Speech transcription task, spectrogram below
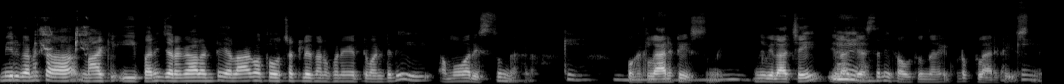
మీరు కనుక నాకు ఈ పని జరగాలంటే ఎలాగో తోచట్లేదు అనుకునేటువంటిది అమ్మవారు ఇస్తుంది అక్కడ. ఒక clarity ఇస్తుంది. నువ్వు ఇలా చేయి ఇలా. చేస్తే నీకు అవుతుంది అనేటువంటి క్లారిటీ. ఇస్తుంది.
